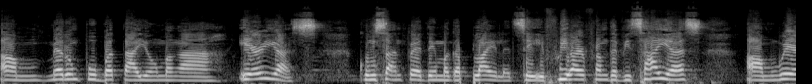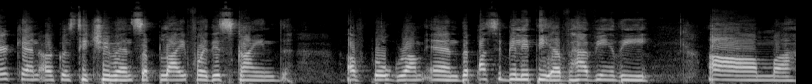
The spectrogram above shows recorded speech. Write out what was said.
um, meron po ba tayong mga areas kung saan pwedeng mag-apply? Let's say, if we are from the Visayas, um, where can our constituents apply for this kind of program and the possibility of having the um, uh,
